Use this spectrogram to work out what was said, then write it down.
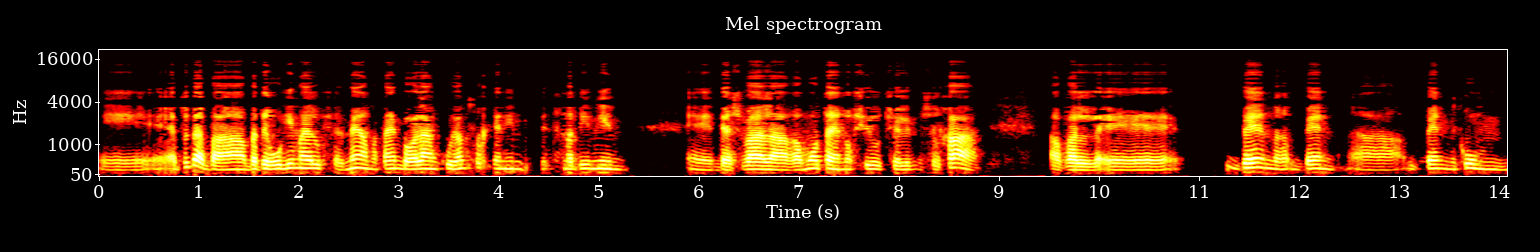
אה, אתה יודע, בדירוגים האלו של 100-200 בעולם כולם שחקנים מדהימים אה, בהשוואה לרמות האנושיות של, שלך, אבל בין, בין, בין מיקום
